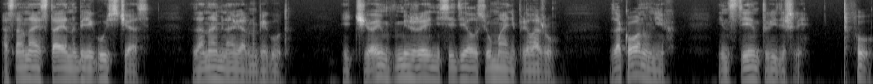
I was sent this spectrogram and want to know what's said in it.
Основная стая на берегу сейчас. За нами, наверное, бегут. И чё им в меже не сиделось, ума не приложу. Закон у них. Инстинкт, видишь ли. Тфу.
